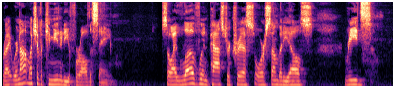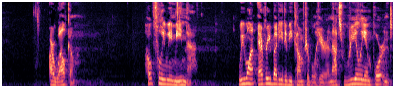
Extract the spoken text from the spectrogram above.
right? We're not much of a community if we're all the same. So I love when Pastor Chris or somebody else reads our welcome. Hopefully, we mean that. We want everybody to be comfortable here, and that's really important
